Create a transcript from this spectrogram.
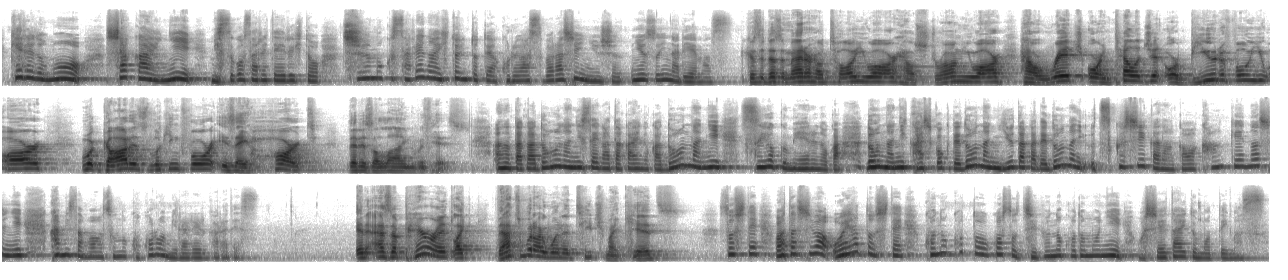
けれども社会に見過ごされている人注目されない人にとってはこれは素晴らしいニュースニュースになり得ます Because it doesn't matter how tall you are, how strong you are, how rich or intelligent or beautiful you are, what God is looking for is a heart that is aligned with His. あなたがどんなに背が高いのかどんなに強く見えるのかどんなに賢くてどんなに豊かでどんなに美しいかなんかは関係なしに神様はその心を見られるからですそして私は親としてこのことこそ自分の子供に教えたいと思っています。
